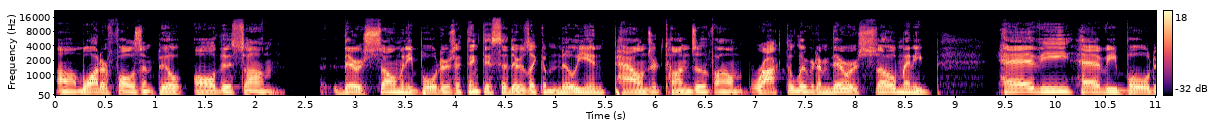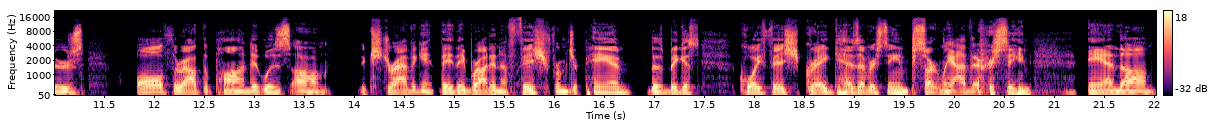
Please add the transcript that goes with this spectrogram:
um, waterfalls and built all this. Um, there are so many boulders. I think they said there's like a million pounds or tons of um, rock delivered. I mean, there were so many heavy, heavy boulders all throughout the pond. It was um, extravagant. They they brought in a fish from Japan, the biggest koi fish Greg has ever seen, certainly I've ever seen, and um,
